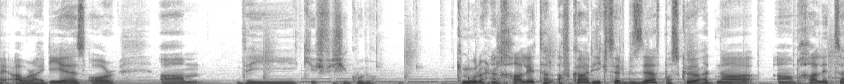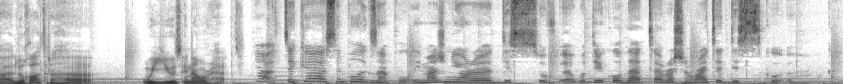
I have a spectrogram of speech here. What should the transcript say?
i- our ideas or um, the كيف فيش يقولوا كما نقولوا احنا الخليط تاع الافكار يكثر بزاف باسكو عندنا um, خليط تاع لغات راه we use in our heads Yeah, take a simple example. Imagine you're a this uh, what do you call that uh, Russian writer? This uh, okay,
